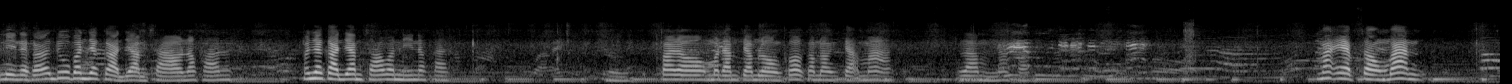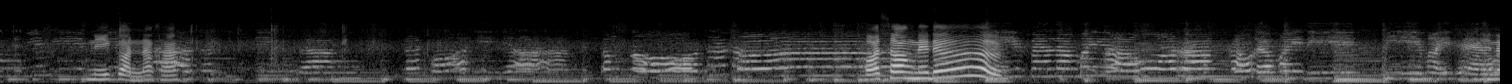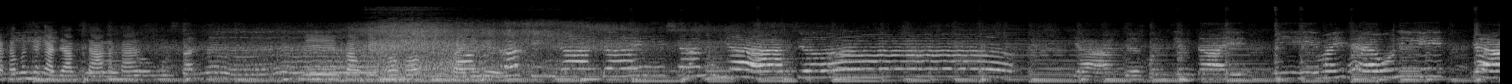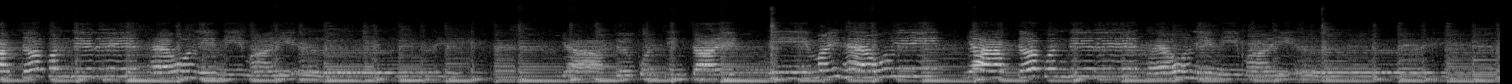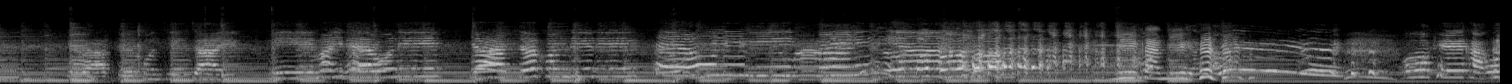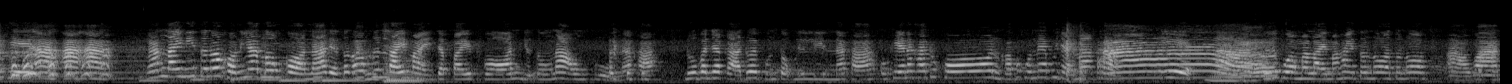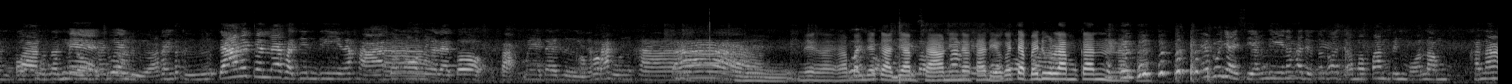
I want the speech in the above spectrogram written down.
นี่นะคะ ดูบรรยากาศยามเช้านะคะ บรรยากาศยามเช้าวันนี้นะคะป้ารองมาดามจำลองก็กำลังจะมาลำนะคะ มาแอบส่องบ้าน นี้ก่อนนะคะ ขอซองในเด้อนี่นะคะบรรยากาศยามเช้านะคะ มีฟังเพลงเพราะๆไปเรื่อย แถวนี้ อยากเจอคนดีๆแถวนี้มีไหมมีค่ะมี โอเคค่ะ โอเค อะอะอะงั้นไลน์นี้ต้นอ้อขออนุญาตลงก่อนนะ เดี๋ยวต้นอ้อขึ้นไลน์ใหม่จะไปฟ้อนอยู่ตรงหน้าองค์ปู่นะคะ ดูบรรยากาศด้วยฝนตกลินๆนะคะ โอเคนะคะ ทุกคนขอบพระคุณแม่ผู้ใหญ่มากค่ะที่อ่าซื้อพวงมาลัยมาให้ต้นอ้อต้นอ้ออ่าวานวานคุณแม่ช่วยเหลือให้ซื้อ จ้าไม่เป็นไรค่ะยินดีนะคะน้องอ้อมมีอะไรก็ฝากแม่ได้เลยขอบนะพระคะ คุณค่ะจ้า นี่นะคะบรรยากาศยามเช้านี้นะคะ เดี๋ยวก็จะไปดูลำกันนะคะเอ้ผู้ใหญ่เสียงดีนะคะ เดี๋ยวต้นอ้อจะเอามาปั้นเป็นหมอลำคณะ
